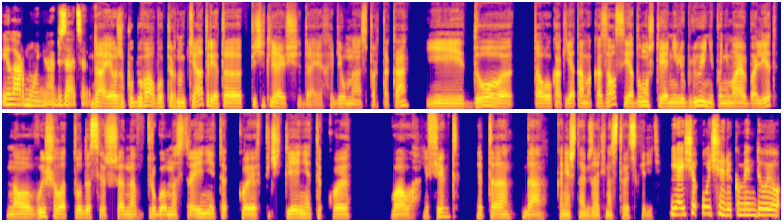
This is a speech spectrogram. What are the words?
филармонию обязательно. Да, я уже побывал в оперном театре, это впечатляюще, да, я ходил на «Спартака», и до того, как я там оказался, я думал, что я не люблю и не понимаю балет, но вышел оттуда совершенно в другом настроении, такое впечатление, такой вау, эффект. Это, да, конечно, обязательно стоит сходить. Я еще очень рекомендую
